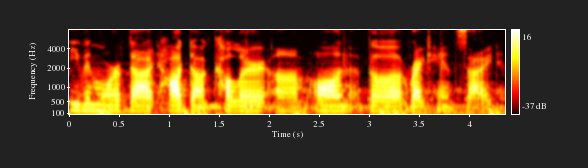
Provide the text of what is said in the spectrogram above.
even more of that hot dog color um, on the right hand side.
